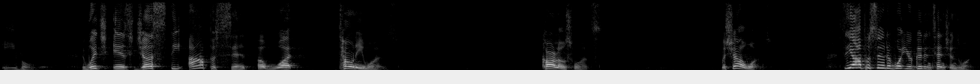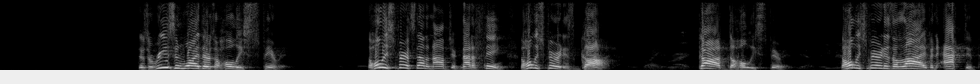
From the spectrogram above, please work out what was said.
Evil, which is just the opposite of what Tony wants, Carlos wants, Michelle wants. It's the opposite of what your good intentions want. There's a reason why there's a Holy Spirit. The Holy Spirit's not an object, not a thing. The Holy Spirit is God. God, the Holy Spirit. The Holy Spirit is alive and active.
